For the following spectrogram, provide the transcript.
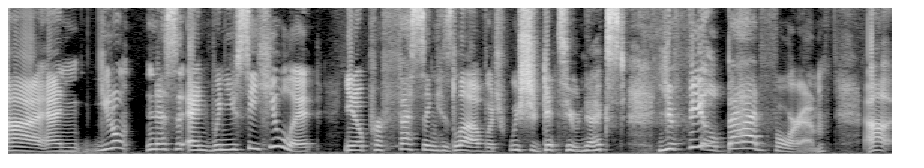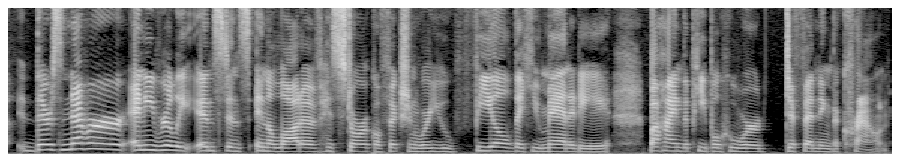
uh, and you don't necessarily and when you see hewlett you know, professing his love, which we should get to next, you feel bad for him. Uh, there's never any really instance in a lot of historical fiction where you feel the humanity behind the people who were defending the crown.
